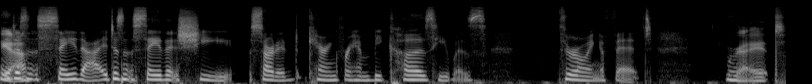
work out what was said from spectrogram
Yeah. it doesn't say that. It doesn't say that she started caring for him because he was throwing a fit. right.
